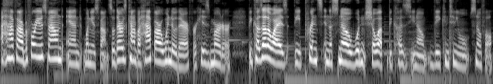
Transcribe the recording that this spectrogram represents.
a half hour before he was found and when he was found. So there was kind of a half hour window there for his murder, because otherwise the prints in the snow wouldn't show up because, you know, the continual snowfall.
